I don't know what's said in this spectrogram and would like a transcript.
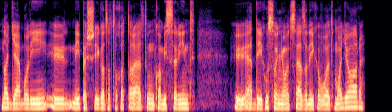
nagyjáboli népességadatokat találtunk, ami szerint ő Erdély 28%-a volt magyar,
